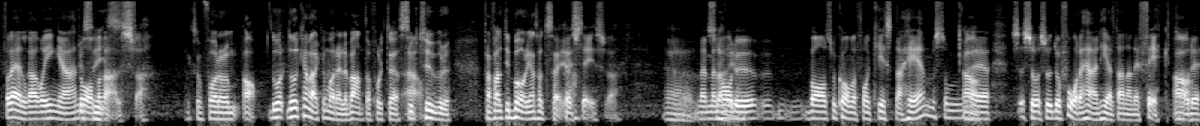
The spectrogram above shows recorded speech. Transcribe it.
föräldrar och inga Precis. normer alls. Va? Liksom för, ja, då, då kan det verkligen vara relevant att få lite struktur, ja. framförallt i början så att säga. Precis. Va? Men, men har du barn som kommer från kristna hem som, ja. eh, så, så, då får det här en helt annan effekt. Ja. Och det,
